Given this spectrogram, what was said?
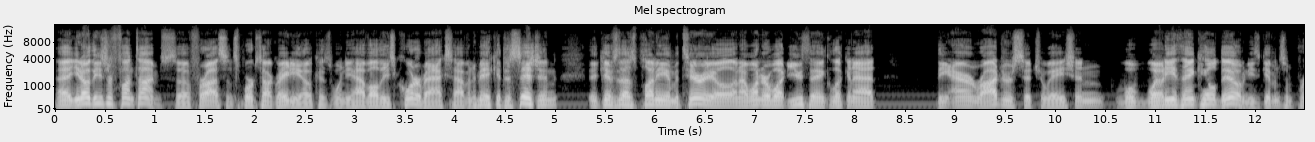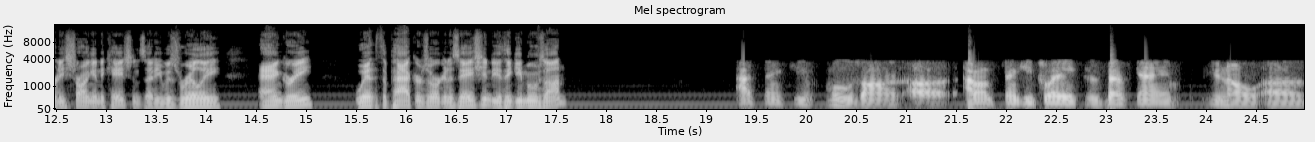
Uh, you know, these are fun times uh, for us in Sports Talk Radio because when you have all these quarterbacks having to make a decision, it gives us plenty of material. And I wonder what you think looking at the Aaron Rodgers situation. Well, what do you think he'll do? I mean, he's given some pretty strong indications that he was really angry with the Packers organization. Do you think he moves on? I think he moves on. Uh, I don't think he played his best game, you know, uh,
